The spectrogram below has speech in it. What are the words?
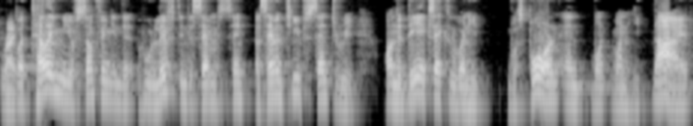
right but telling me of something in the who lived in the seventh cent- uh, 17th century on the day exactly when he was born and when, when he died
